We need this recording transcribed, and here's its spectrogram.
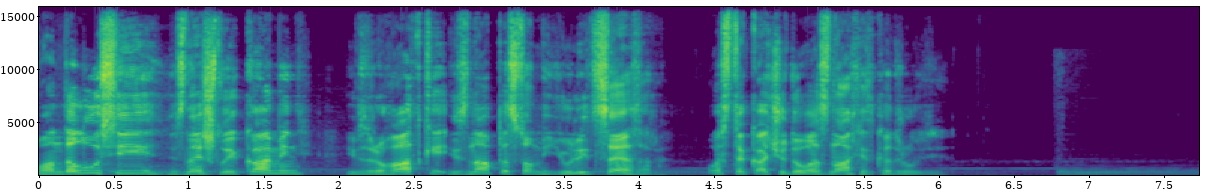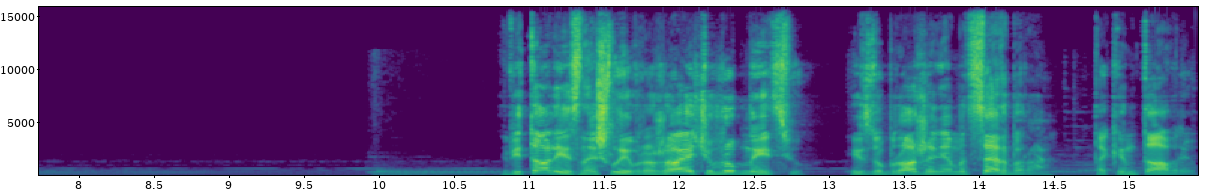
В Андалусії знайшли камінь із рогатки із написом Юлій Цезар. Ось така чудова знахідка, друзі. В Італії знайшли вражаючу гробницю із зображеннями Цербера та кентаврів.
